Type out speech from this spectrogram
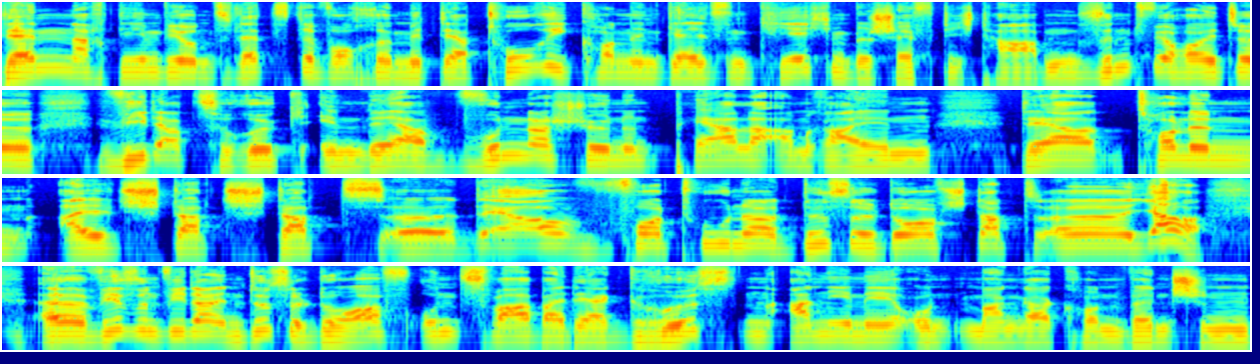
denn nachdem wir uns letzte Woche mit der Toricon in Gelsenkirchen beschäftigt haben, sind wir heute wieder zurück in der wunderschönen Perle am Rhein, der tollen Altstadt-Stadt äh, der Fortuna Düsseldorf Stadt. Äh, ja, äh, wir sind wieder in Düsseldorf und zwar bei der größten Anime- und Manga-Convention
